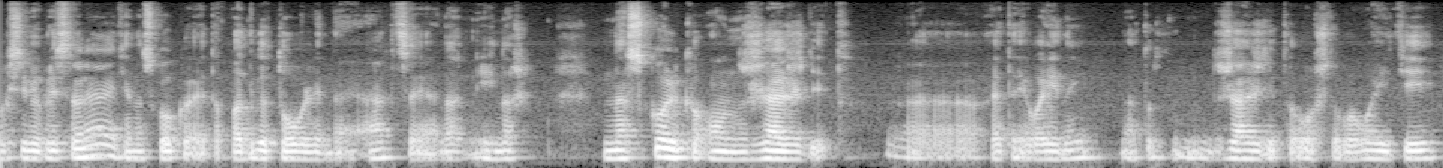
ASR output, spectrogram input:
вы себе представляете, насколько это подготовленная акция и насколько он жаждет э, этой войны, жаждет того, чтобы войти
